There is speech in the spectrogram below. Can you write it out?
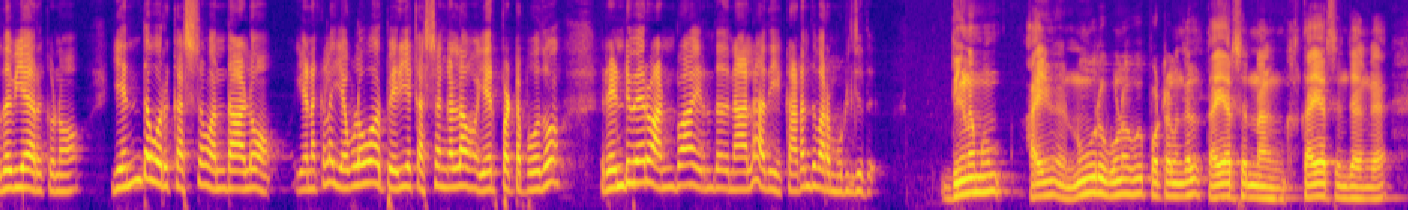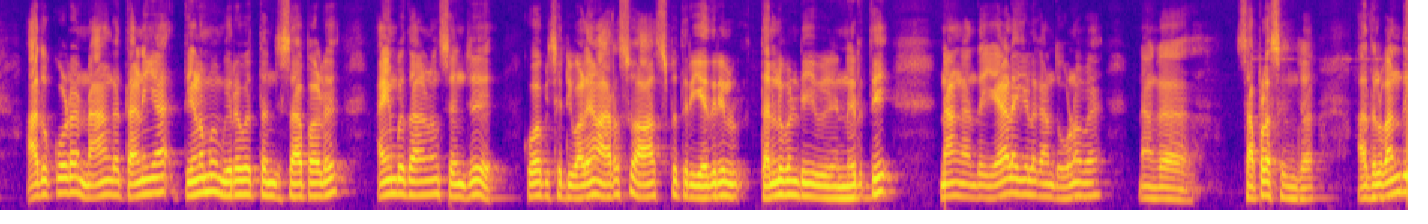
உதவியாக இருக்கணும்? எந்த ஒரு கஷ்டம் வந்தாலும் எனக்கெல்லாம் எவ்வளவோ பெரிய கஷ்டங்கள்லாம் ஏற்பட்ட போதும் ரெண்டு பேரும் அன்பாக இருந்ததுனால அதை கடந்து வர முடிஞ்சுது. தினமும் ஐ நூறு உணவு பொட்டலங்கள் தயார் செஞ்சாங்க தயார் செஞ்சாங்க. அது கூட நாங்கள் தனியாக தினமும் இருபத்தஞ்சி சாப்பாடு ஐம்பது ஆளும் செஞ்சு கோபிச்செட்டிபாளையம் அரசு ஆஸ்பத்திரி எதிரில் தள்ளுவண்டி நிறுத்தி நாங்கள் அந்த ஏழைகளுக்கு அந்த உணவை நாங்கள் சப்ளை செஞ்சோம். அதில் வந்து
